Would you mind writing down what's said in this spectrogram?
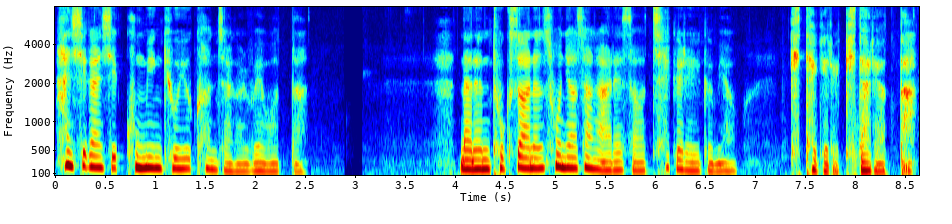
한 시간씩 국민교육 헌장을 외웠다. 나는 독서하는 소녀상 아래서 책을 읽으며 기태기를 기다렸다.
